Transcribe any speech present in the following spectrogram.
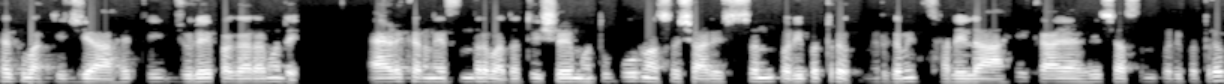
थकबाकी जी आहे ती जुलै पगारामध्ये ॲड करण्यासंदर्भात अतिशय महत्त्वपूर्ण असं शासन परिपत्रक निर्गमित झालेलं आहे. काय आहे शासन परिपत्रक?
